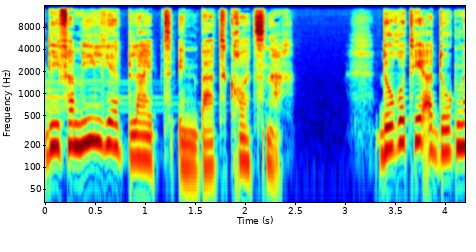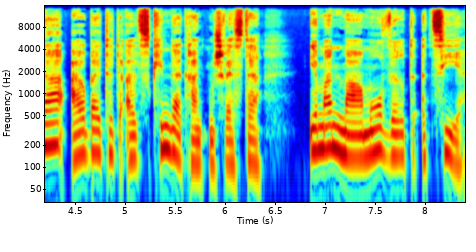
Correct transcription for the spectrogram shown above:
Die Familie bleibt in Bad Kreuznach. Dorothee Adugna arbeitet als Kinderkrankenschwester. Ihr Mann Marmo wird Erzieher.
